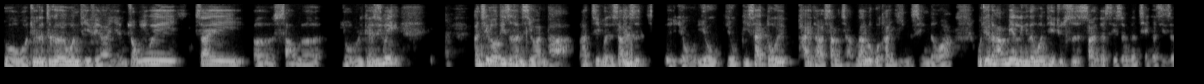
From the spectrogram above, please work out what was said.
我我觉得这个问题非常严重，因为在呃少了佐瑞格斯，因为。安切洛蒂是很喜欢他，他基本上是有有有比赛都会派他上场。那如果他隐形的话，我觉得他面临的问题就是上一个牺牲跟前个牺牲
